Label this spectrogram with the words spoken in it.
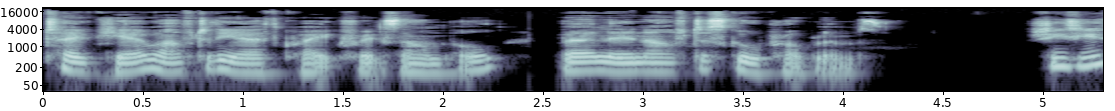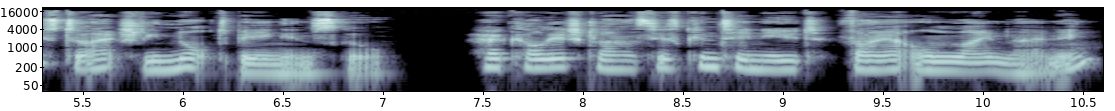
Tokyo after the earthquake, for example, Berlin after school problems. She's used to actually not being in school. Her college classes continued via online learning.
